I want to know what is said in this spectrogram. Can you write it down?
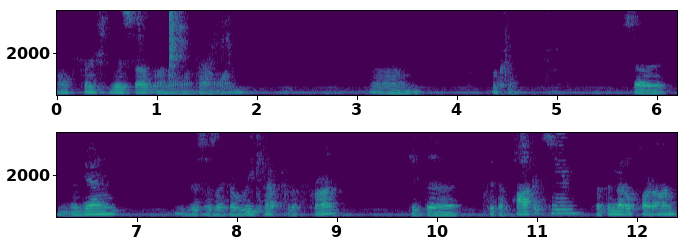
I'll finish this up. I don't want that one. Um, okay. So again, this is like a recap for the front. Get the get the pocket seam, put the metal part on,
